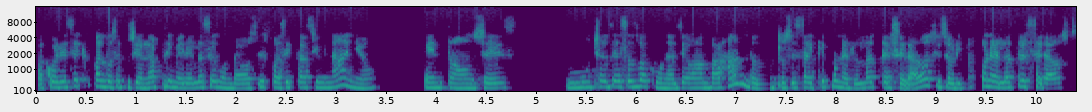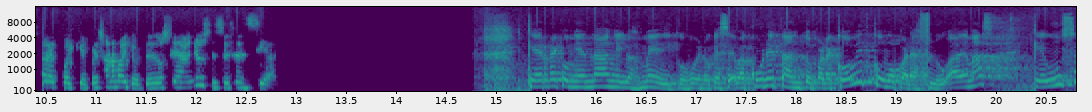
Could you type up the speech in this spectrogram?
Acuérdense que cuando se pusieron la primera y la segunda dosis fue hace casi un año. Entonces, muchas de esas vacunas ya van bajando. Entonces hay que ponerle la tercera dosis. Ahorita poner la tercera dosis para cualquier persona mayor de 12 años es esencial. ¿Qué recomiendan los médicos? Bueno, que se vacune tanto para COVID como para flu. Además, que use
